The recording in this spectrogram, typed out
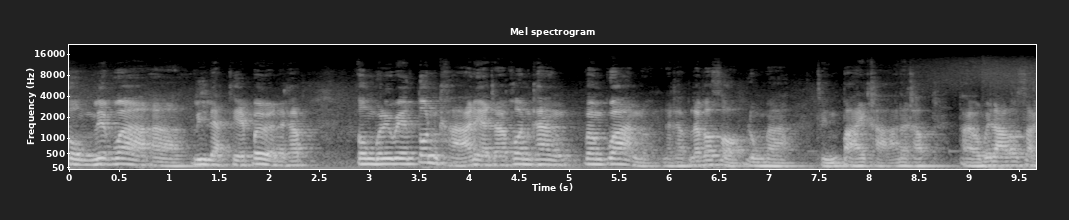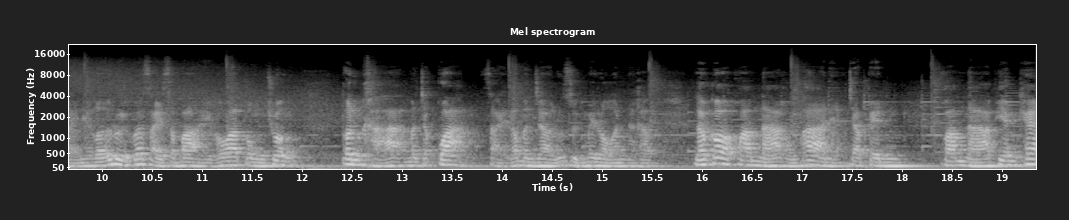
ทรงเรียกว่าอ่า relax taper นะครับ ตรงบริเวณต้นขาเนี่ยจะค่อนข้างกว้างๆหน่อยนะครับ แล้วก็สอบลงมาถึงปลายขานะครับ แต่เวลาเราใส่เนี่ยเราต้องดูว่าใส่สบาย เพราะว่าตรงช่วงต้นขามันจะกว้างใส่แล้วมันจะรู้สึกไม่ร้อนนะครับ แล้วก็ความหนาของผ้าเนี่ยจะเป็นความหนาเพียงแค่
